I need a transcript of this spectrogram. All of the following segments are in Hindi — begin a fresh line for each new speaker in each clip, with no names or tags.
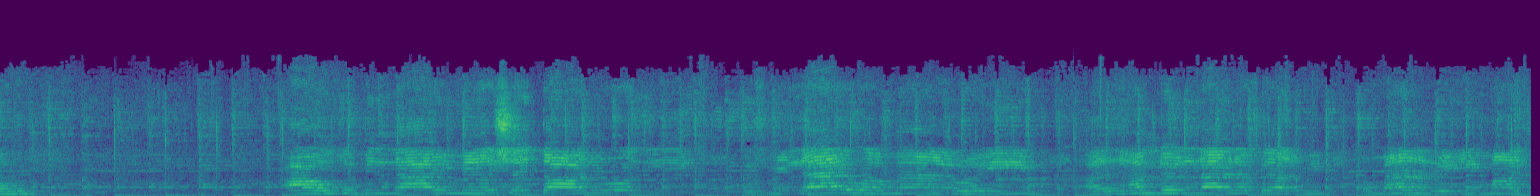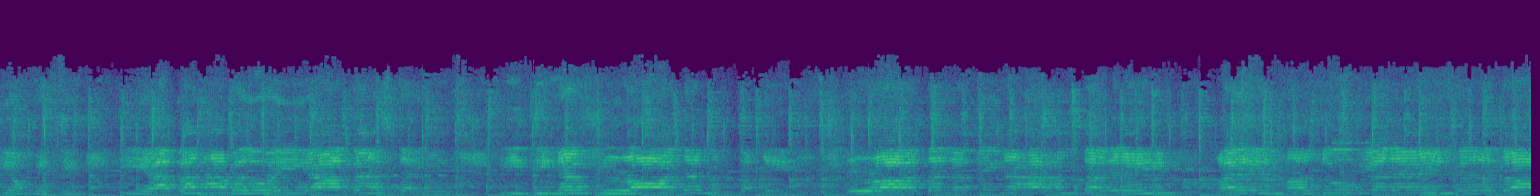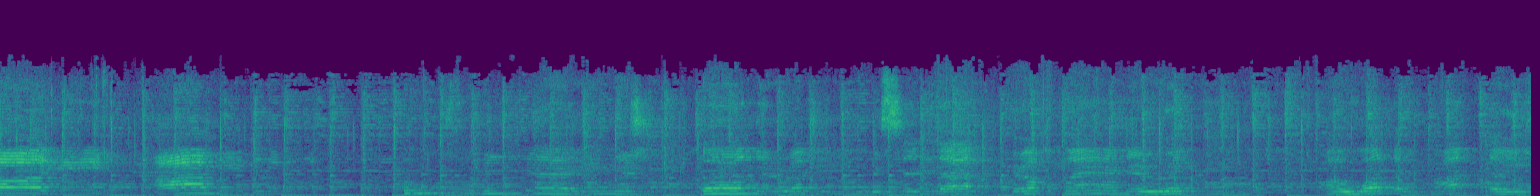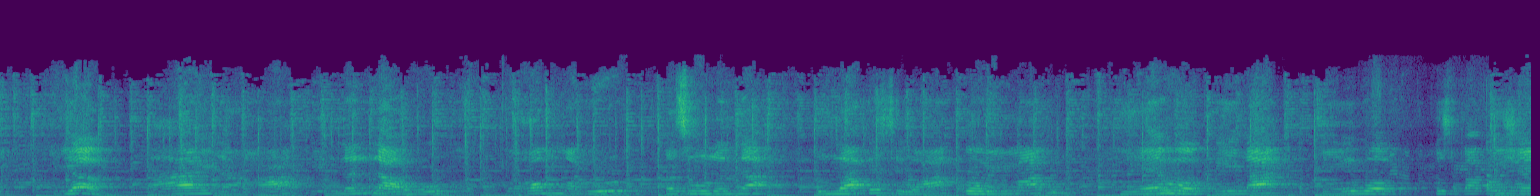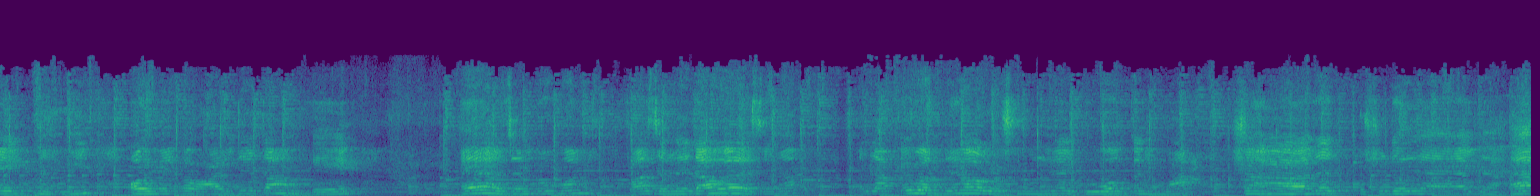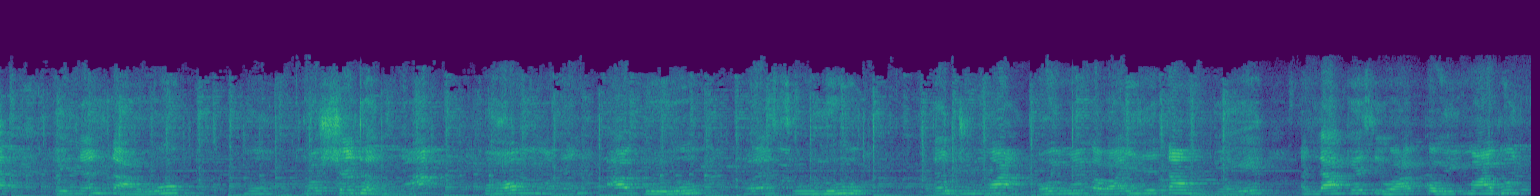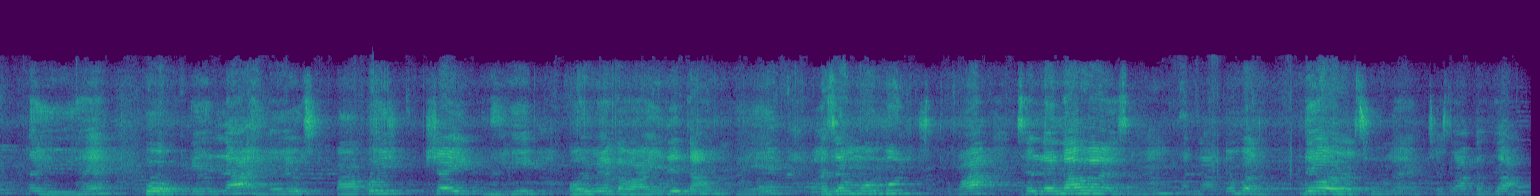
I'll be मामूर मोहम्मद रसूलुल्लाह अल्लाह के सिवा कोई मामूर है वो अकेला है वो उसका कोई शरीक नहीं और मैं गवाही देता हूँ। कि ए हज़रत मोहम्मद सल्लल्लाहु अलैहि वसल्लम अल्लाह के बंदे और रसूल है दुआ कलिमा शहादत अशहदुल्लाह अन्ना मुहम्मदन अब्दुहु व तर्जुमा और मैं गवाही देता हूँ कि अल्लाह के सिवा कोई माबूद नहीं है वो अकेला है उसका कोई शरीक नहीं और मैं गवाही देता हूँ कि हज़रत मोहम्मद सल्लल्लाहु अलैहि वसल्लम अल्लाह के बंदे और रसूल हैं जज़ाकल्लाह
